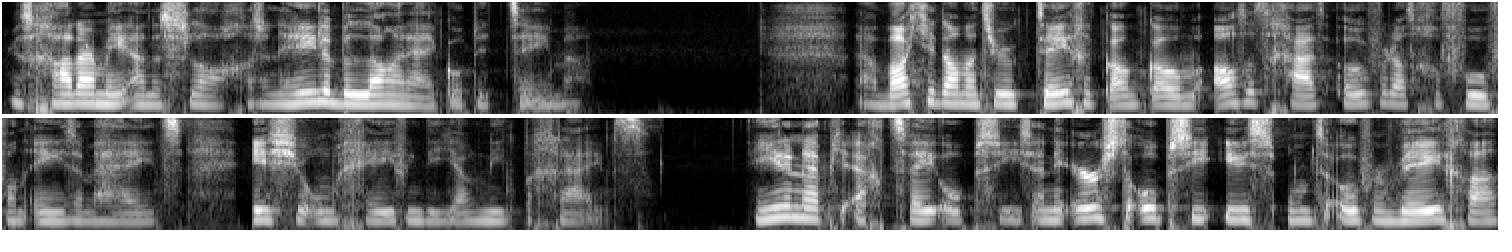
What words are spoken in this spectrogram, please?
Dus ga daarmee aan de slag. Dat is een hele belangrijke op dit thema. Nou, wat je dan natuurlijk tegen kan komen als het gaat over dat gevoel van eenzaamheid, is je omgeving die jou niet begrijpt. Hierin heb je echt twee opties. En de eerste optie is om te overwegen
